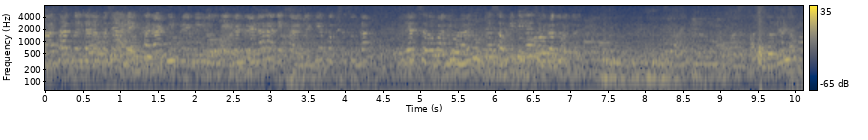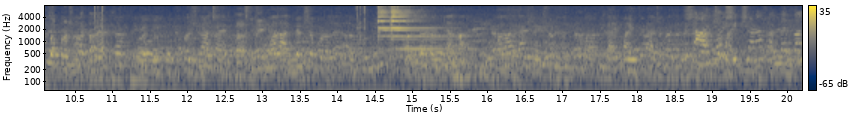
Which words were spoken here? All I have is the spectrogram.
आझाद मैदानामध्ये अनेक मराठी प्रेमी लोक एकत्र येणार अनेक राजकीय पक्ष सुद्धा यात सहभागी होणार तुमच्या समितीलाच विरोध होतोय तुमचा प्रश्न काय प्रश्न असा आहे. तुम्हाला अध्यक्ष बनवलंय तुम्ही अर्थतज्ञ आहात तुम्हाला या शिक्षण संदर्भातली काही माहिती नाही अशा प्रकारची शालेय शिक्षणासंदर्भात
